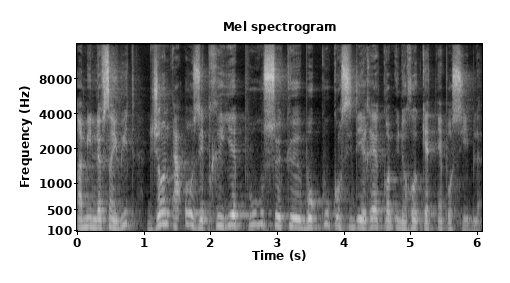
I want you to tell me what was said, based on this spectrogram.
En 1908, John a osé prier pour ce que beaucoup considéraient comme une requête impossible.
